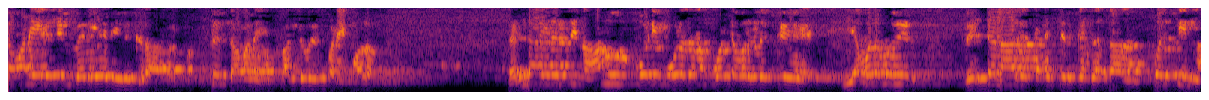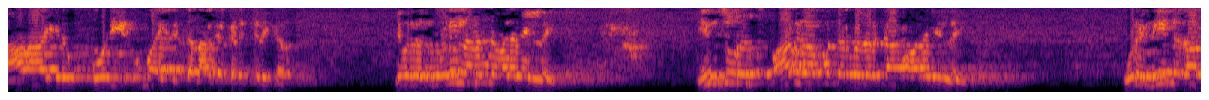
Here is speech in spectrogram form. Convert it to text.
தவணைகளில் வெளியேறி இருக்கிறார்கள். பத்து தவணை பங்கு விற்பனை மூலம். இரண்டாயிரத்தி நானூறு கோடி மூலதனம் போட்டவர்களுக்கு எவ்வளவு ரிட்டனாக கிடைத்திருக்கிறது என்றால் முப்பத்தி நாலாயிரம் கோடி ரூபாய் ரிட்டனாக கிடைத்திருக்கிறது. இவர்கள் தொழில் நடத்த வரவில்லை. இன்சூரன்ஸ் பாதுகாப்பு தருவதற்காக வரவில்லை. ஒரு நீண்ட கால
